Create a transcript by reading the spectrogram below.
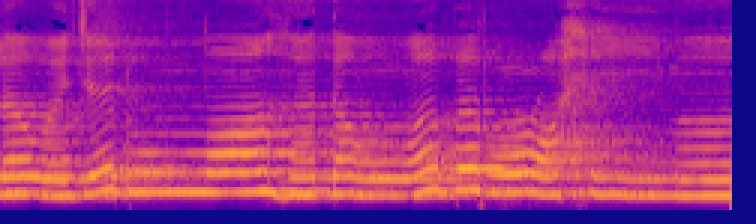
لوجدوا الله توابا رحيما.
